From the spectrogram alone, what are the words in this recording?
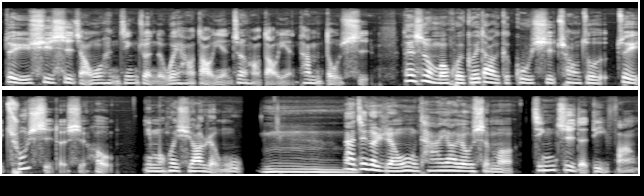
对于叙事掌握很精准的魏豪导演、正好导演，他们都是。但是我们回归到一个故事创作最初始的时候，你们会需要人物。嗯，那这个人物他要有什么精致的地方？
